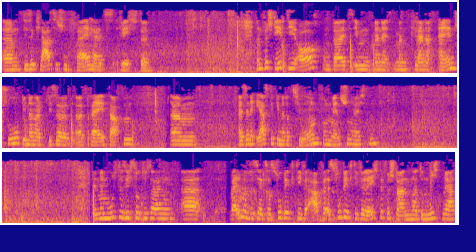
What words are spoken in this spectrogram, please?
ähm, diese klassischen Freiheitsrechte. Man versteht die auch, und da jetzt eben meine, mein kleiner Einschub innerhalb dieser äh, drei Etappen, ähm, als eine erste Generation von Menschenrechten. Denn man musste sich sozusagen, äh, weil man das jetzt als subjektive, Abwehr, als subjektive Rechte verstanden hat und nicht mehr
